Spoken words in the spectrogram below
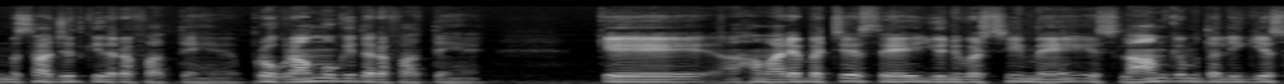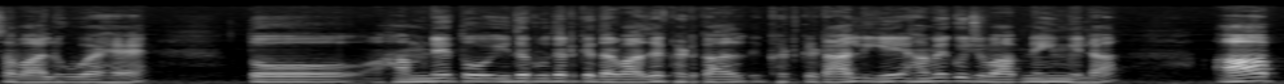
مساجد کی طرف آتے ہیں، پروگراموں کی طرف آتے ہیں کہ ہمارے بچے سے یونیورسٹی میں اسلام کے متعلق یہ سوال ہوا ہے، تو ہم نے تو ادھر ادھر کے دروازے کھٹکا، کھٹکھٹا لیے، ہمیں کوئی جواب نہیں ملا، آپ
